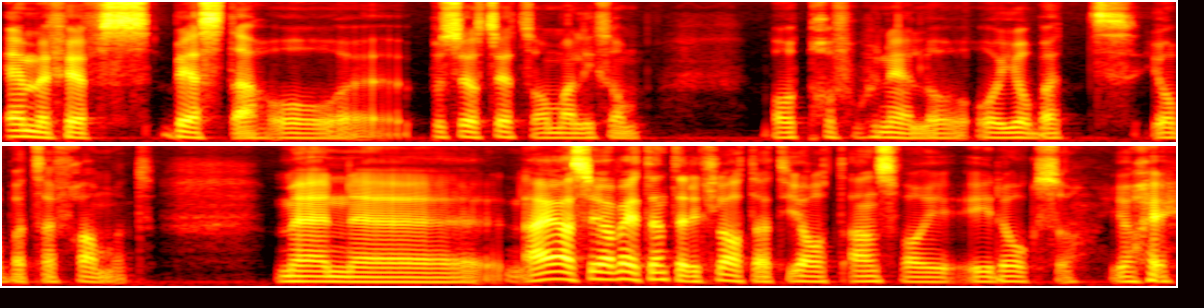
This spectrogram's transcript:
MFFs bästa och eh, på så sätt så har man liksom varit professionell och, och jobbat, jobbat sig framåt. Men eh, nej, alltså jag vet inte, det är klart att jag har ett ansvar i, i det också. Jag är,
